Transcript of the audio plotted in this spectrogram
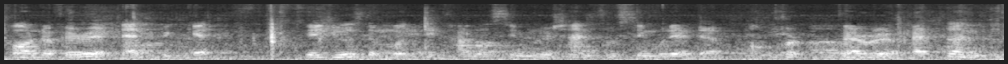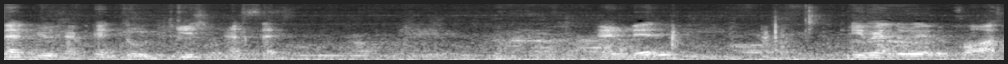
For the failure that we get they use the Monte Carlo simulation to simulate the failure pattern that will happen to each asset. And then evaluate the cost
